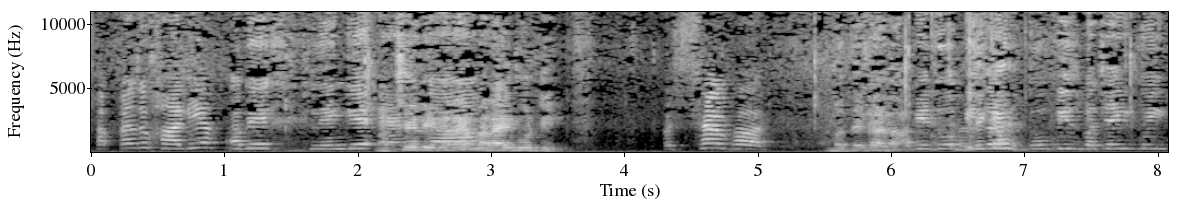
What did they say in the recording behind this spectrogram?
अब मैं तो खा लिया। अब एक लेंगे अच्छे लेकर आए मलाई बोटी। अच्छा बहुत। मज़े का अब ये दो पीस दो पीस बचेगी कोई।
